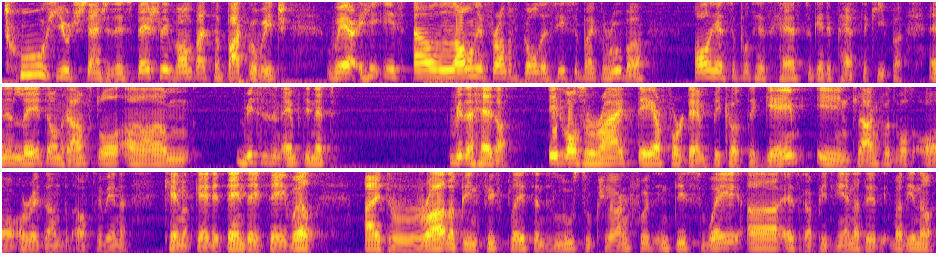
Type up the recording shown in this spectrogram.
two huge chances, especially one by Tabakovic where he is alone in front of goal, assisted by Gruber. All he has to put his has to get it past the keeper. And then later on, Ranftl um, misses an empty net with a header. It was right there for them because the game in Klagenfurt was already done, but Austria Vienna cannot get it. Then they say, well, I'd rather be in fifth place than to lose to Klagenfurt in this way, uh, as Rapid Vienna did. But you know,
